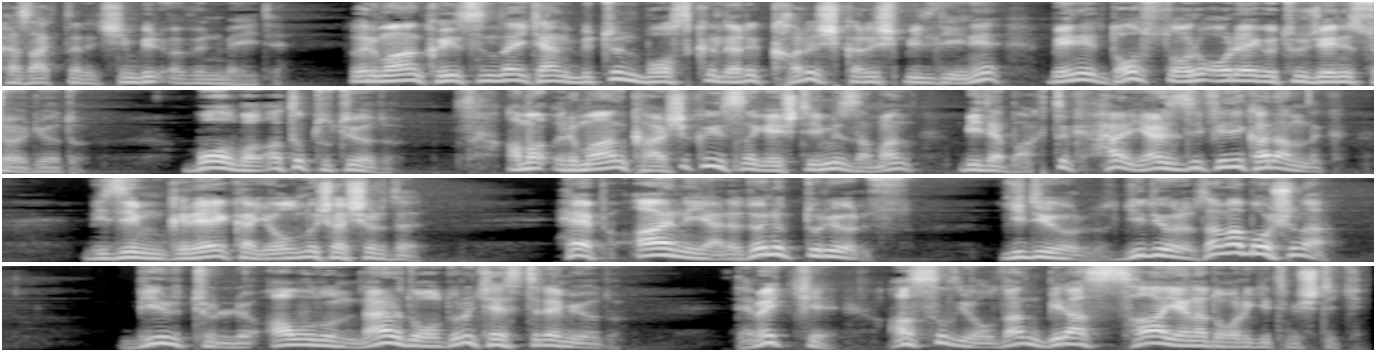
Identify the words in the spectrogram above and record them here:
Kazaklar için bir övünmeydi. Irmağın kıyısındayken bütün bozkırları karış karış bildiğini, beni dost doğru oraya götüreceğini söylüyordu. Bol bol atıp tutuyordu. Ama ırmağın karşı kıyısına geçtiğimiz zaman bir de baktık her yer zifiri karanlık. Bizim Greka yolunu şaşırdı. Hep aynı yerde dönüp duruyoruz. Gidiyoruz, gidiyoruz ama boşuna. Bir türlü avulun nerede olduğunu kestiremiyordu. Demek ki asıl yoldan biraz sağ yana doğru gitmiştik.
